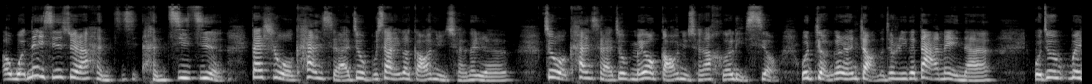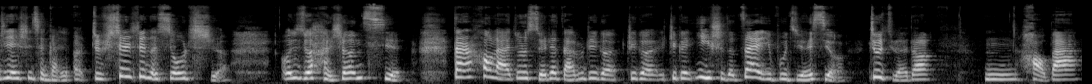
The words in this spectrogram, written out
呃，我内心虽然很很激进，但是我看起来就不像一个搞女权的人，就我看起来就没有搞女权的合理性，我整个人长得就是一个大妹男，我就为这件事情感觉呃，就深深的羞耻，我就觉得很生气，但是后来就是随着咱们这个这个这个意识的再一步觉醒，就觉得，嗯，好吧，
